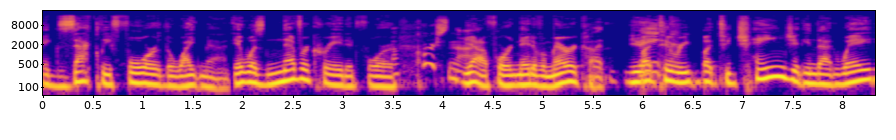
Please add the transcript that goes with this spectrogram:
exactly for the white man. It was never created for of course not yeah for Native America. But But, to re, but to change it in that way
